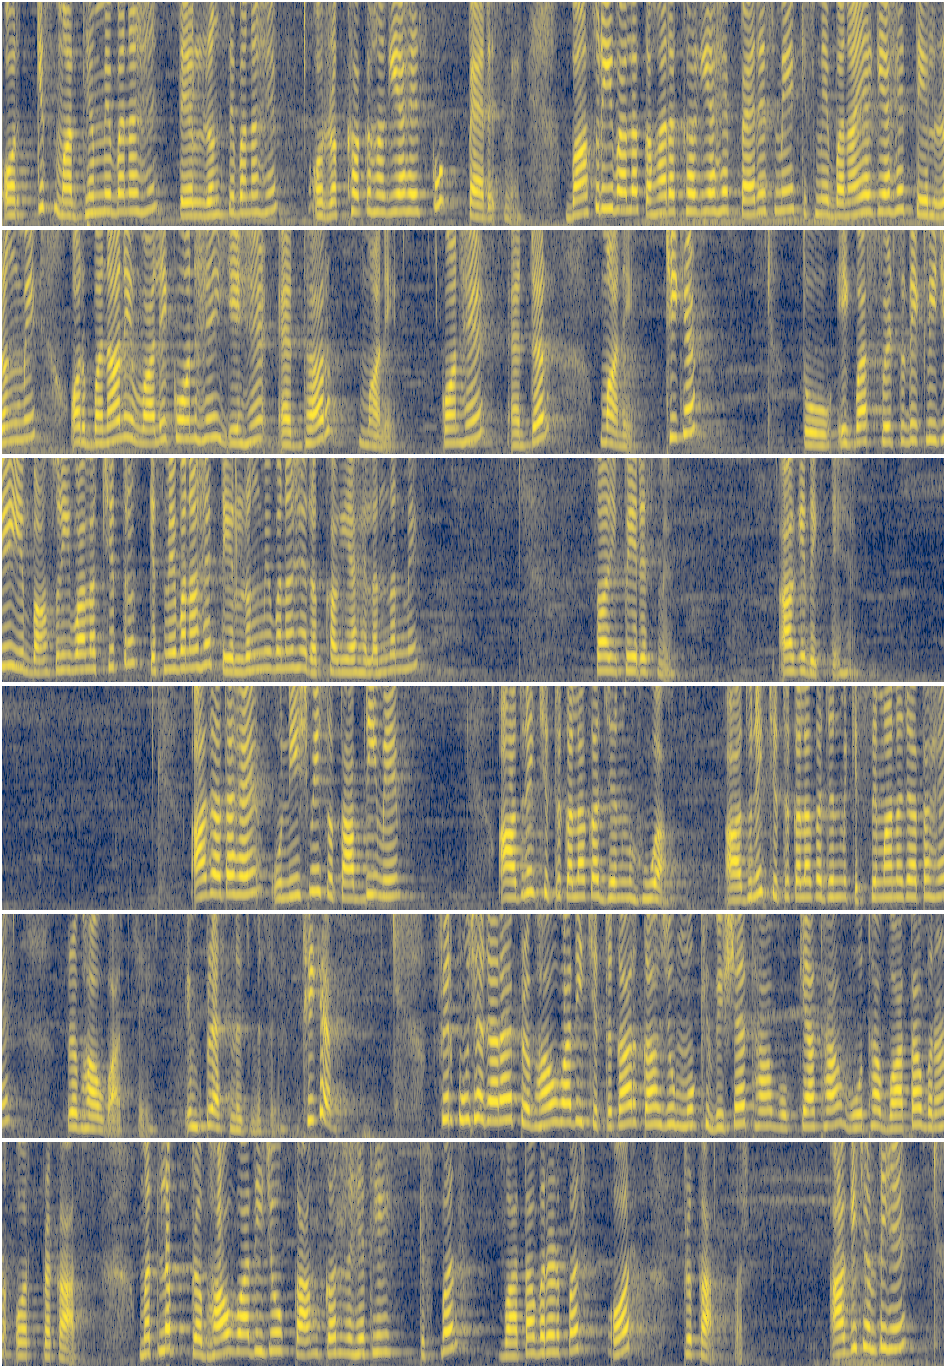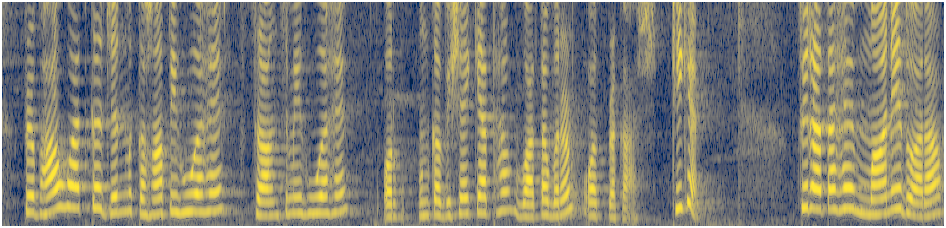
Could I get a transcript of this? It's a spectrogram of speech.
और किस माध्यम में बना है? तेल रंग से बना है। और रखा कहाँ गया है इसको? पेरिस में। बांसुरी वाला कहाँ रखा गया है? पेरिस में। किसमें बनाया गया है? तेल रंग में। और बनाने वाले कौन हैं? ये हैं एडर माने। कौन है? एडर माने। ठीक है? तो एक बार फिर से देख लीजिए, ये बांसुरी वाला चित्र किसमें बना है? तेल रंग में बना है। रखा गया है लंदन में। सॉरी, पेरिस में। आगे देखते हैं। आ जाता है उन्नीसवीं शताब्दी में आधुनिक चित्रकला का जन्म हुआ। आधुनिक चित्रकला का जन्म किससे माना जाता है? प्रभाववाद से इम्प्रेशनिज्म से। ठीक है? फिर पूछा जा रहा है, प्रभाववादी चित्रकार का जो मुख्य विषय था, वो क्या था? वो था वातावरण और प्रकाश। मतलब प्रभाववादी जो काम कर रहे थे, किस पर? वातावरण पर और प्रकाश पर। आगे चलते हैं। प्रभाववाद का जन्म कहाँ पे हुआ है? फ्रांस में हुआ है। और उनका विषय क्या था? वातावरण और प्रकाश। ठीक है? फिर आता है माने द्वारा।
